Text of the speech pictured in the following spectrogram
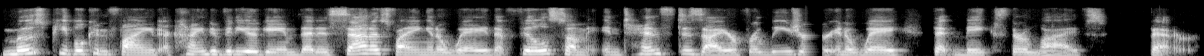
most people can find a kind of video game that is satisfying in a way that fills some intense desire for leisure in a way that makes their lives better.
